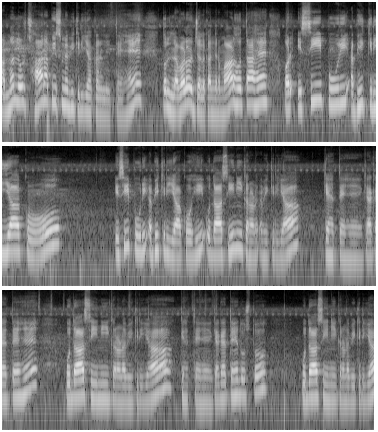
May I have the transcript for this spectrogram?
अमल और क्षार आपस में भी क्रिया कर लेते हैं तो लवण और जल का निर्माण होता है और इसी पूरी अभिक्रिया को, इसी पूरी अभिक्रिया को ही उदासीनीकरण अभिक्रिया कहते हैं। क्या कहते हैं? उदासीनीकरण अभिक्रिया कहते हैं। क्या कहते हैं दोस्तों? उदासीनीकरण अभिक्रिया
